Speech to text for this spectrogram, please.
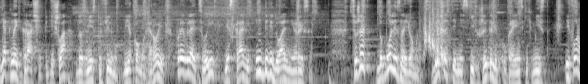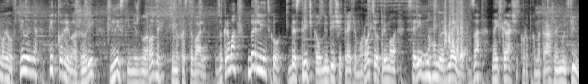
якнайкраще підійшла до змісту фільму, в якому герої проявляють свої яскраві індивідуальні риси. Сюжет до болі знайомий більшості міських жителів українських міст, і форма його втілення підкорила журі низки міжнародних кінофестивалів, зокрема Берлінського, де стрічка у 2003 році отримала срібного ведмедя за найкращий короткометражний мультфільм.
